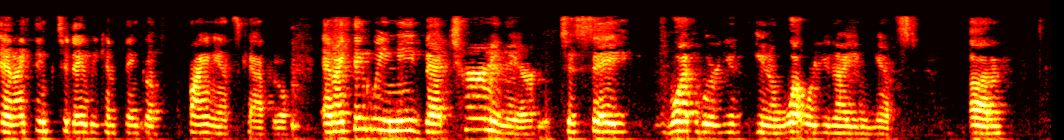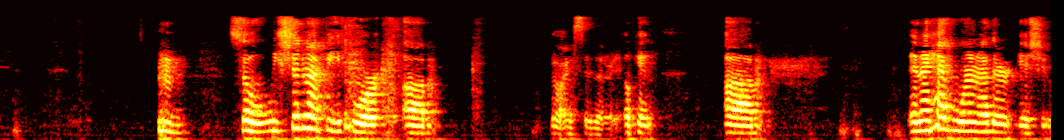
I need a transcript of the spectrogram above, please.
and I think today we can think of finance capital, and I think we need that term in there to say what we're you know what we're uniting against. Um, so we should not be for. Um, oh, I said that already. Okay. Um, and I have one other issue,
